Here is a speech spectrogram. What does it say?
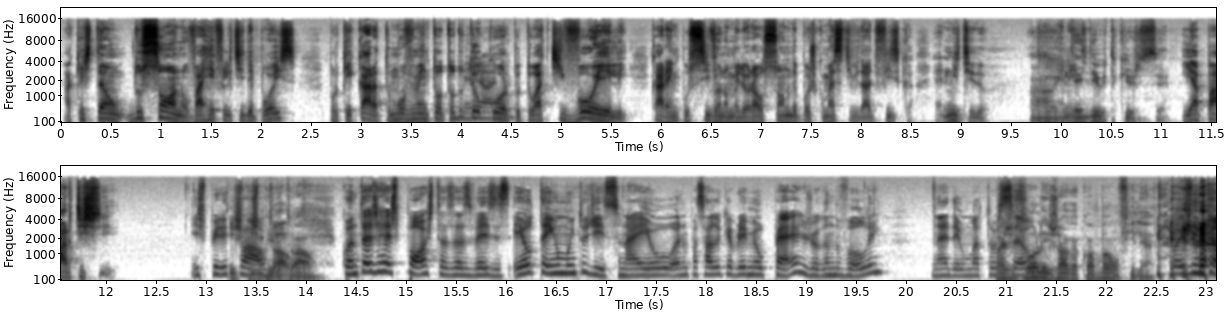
A questão do sono vai refletir depois. Porque, cara, tu movimentou todo o teu corpo, tu ativou ele. Cara, é impossível não melhorar o sono depois que começa a atividade física. É nítido. Ah, É entendi o que tu quis dizer. E a parte es- Espiritual. Espiritual. Quantas respostas, às vezes, eu tenho muito disso, né? Eu, ano passado, eu quebrei meu pé jogando vôlei, né? Dei uma torção. Mas vôlei joga com a mão, filha. Pois então,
